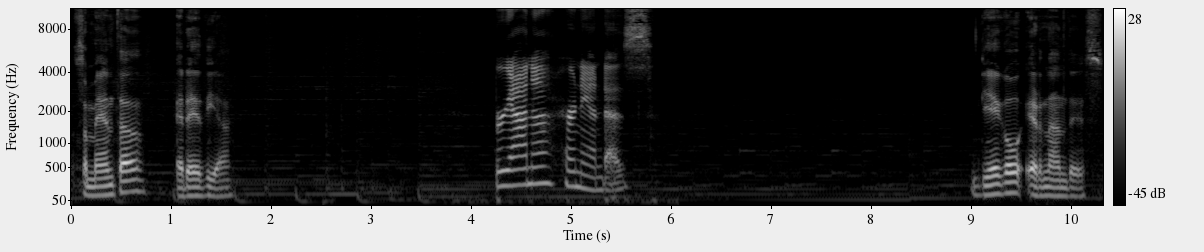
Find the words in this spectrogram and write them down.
Samantha Heredia, Brianna Hernandez. Diego Hernandez,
